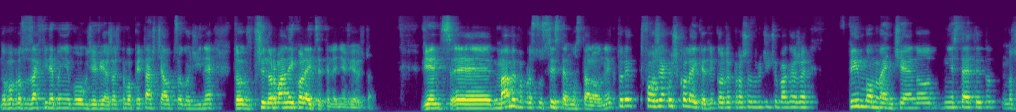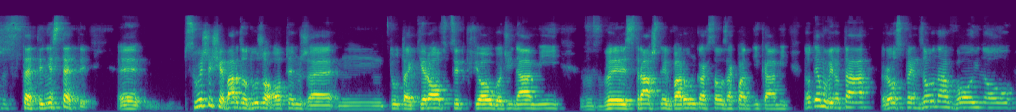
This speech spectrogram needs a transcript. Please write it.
no po prostu za chwilę by nie było gdzie wjeżdżać, no bo 15 aut co godzinę, to przy normalnej kolejce tyle nie wjeżdża. Więc y, mamy po prostu system ustalony, który tworzy jakąś kolejkę, tylko że proszę zwrócić uwagę, że w tym momencie, no niestety, no, może niestety, niestety, y, Słyszy się bardzo dużo o tym, że mm, tutaj kierowcy tkwią godzinami, w strasznych warunkach są zakładnikami. No to ja mówię, no ta rozpędzona wojną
